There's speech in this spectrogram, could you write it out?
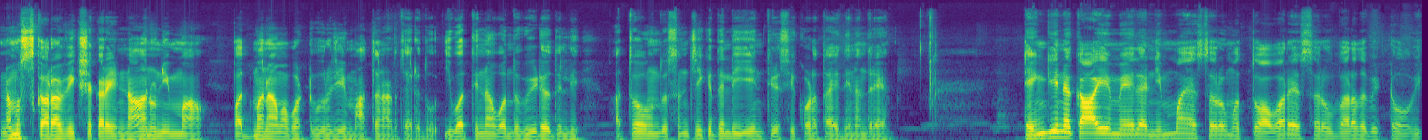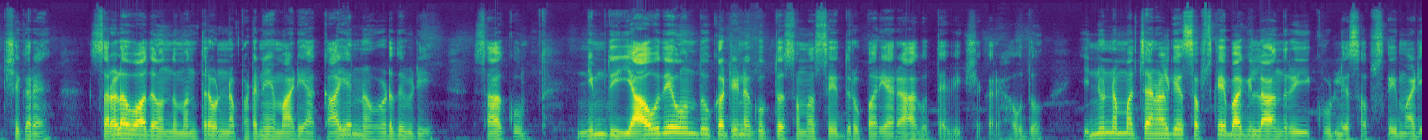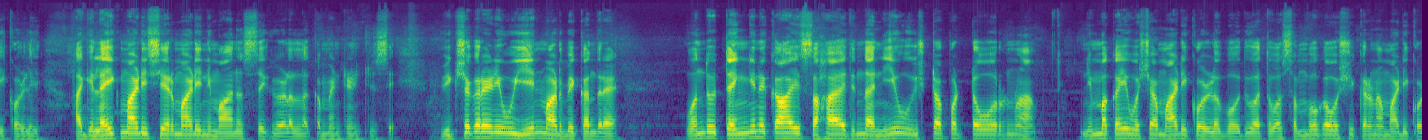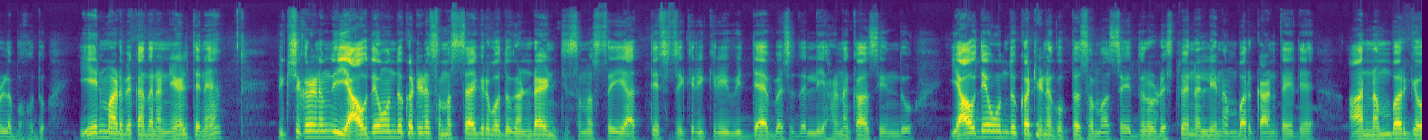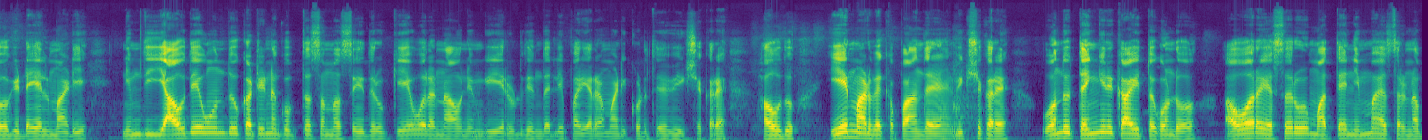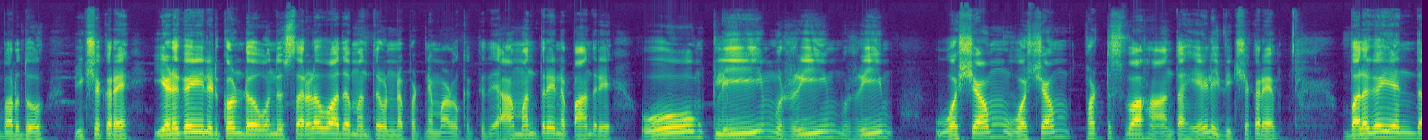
ನಮಸ್ಕಾರ ವೀಕ್ಷಕರೇ, ನಾನು ನಿಮ್ಮ ಪದ್ಮನಾಮ ಭಟ್ ಗುರುಜಿ ಮಾತನಾಡ್ತಾ ಇರೋದು. ಇವತ್ತಿನ ಒಂದು ವಿಡಿಯೋದಲ್ಲಿ ಅಥವಾ ಒಂದು ಸಂಚಿಕೆಯಲ್ಲಿ ಏನು ತಿಳಿಸಿಕೊಡ್ತಾ ಇದ್ದೀನೆಂದರೆ ತೆಂಗಿನಕಾಯಿ ಮೇಲೆ ನಿಮ್ಮ ಹೆಸರು ಮತ್ತು ಅವರ ಹೆಸರು ಬರೆದು ಬಿಟ್ಟು ವೀಕ್ಷಕರೇ, ಸರಳವಾದ ಒಂದು ಮಂತ್ರವನ್ನು ಪಠನೆ ಮಾಡಿ ಆ ಕಾಯನ್ನು ಹೊಡೆದು ಬಿಡಿ, ಸಾಕು. ನಿಮ್ಮದು ಯಾವುದೇ ಒಂದು ಕಠಿಣ ಗುಪ್ತ ಸಮಸ್ಯೆ ಇದ್ದರೂ ಪರಿಹಾರ ಆಗುತ್ತೆ ವೀಕ್ಷಕರೇ, ಹೌದು. ಇನ್ನೂ ನಮ್ಮ ಚಾನಲ್ಗೆ ಸಬ್ಸ್ಕ್ರೈಬ್ ಆಗಿಲ್ಲ ಅಂದರೆ ಈ ಕೂಡಲೇ ಸಬ್ಸ್ಕ್ರೈಬ್ ಮಾಡಿಕೊಳ್ಳಿ. ಹಾಗೆ ಲೈಕ್ ಮಾಡಿ ಶೇರ್ ಮಾಡಿ ನಿಮ್ಮ ಅನಿಸಿಕೆಗಳೆಲ್ಲ ಕಮೆಂಟ್ ತಿಳಿಸಿ. ವೀಕ್ಷಕರೇ, ನೀವು ಏನು ಮಾಡಬೇಕಂದ್ರೆ, ಒಂದು ತೆಂಗಿನಕಾಯಿ ಸಹಾಯದಿಂದ ನೀವು ಇಷ್ಟಪಟ್ಟವ್ರನ್ನ ನಿಮ್ಮ ಕೈ ವಶ ಮಾಡಿಕೊಳ್ಳಬಹುದು ಅಥವಾ ಸಂಭೋಗ ವಶೀಕರಣ ಮಾಡಿಕೊಳ್ಳಬಹುದು. ಏನು ಮಾಡಬೇಕಂತ ನಾನು ಹೇಳ್ತೇನೆ ವೀಕ್ಷಕರೇ ನಿಮ್ಮದು ಯಾವುದೇ ಒಂದು ಕಠಿಣ ಸಮಸ್ಯೆ ಆಗಿರ್ಬೋದು, ಗಂಡ, ಹೆಂಡತಿ ಸಮಸ್ಯೆ, ಅತ್ತೆ, ಸೊಸೆ, ಕಿರಿಕಿರಿ, ವಿದ್ಯಾಭ್ಯಾಸದಲ್ಲಿ ಹಣಕಾಸಿಂದು ಯಾವುದೇ ಒಂದು ಕಠಿಣ ಗುಪ್ತ ಸಮಸ್ಯೆ ಇದ್ದರೂ ಡಿಸ್ಪ್ಲೇನಲ್ಲಿ ನಂಬರ್ ಕಾಣ್ತಾ ಇದೆ. ಆ ನಂಬರ್ಗೆ ಹೋಗಿ ಡಯಲ್ ಮಾಡಿ ನಿಮ್ಮದು ಯಾವುದೇ ಒಂದು ಕಠಿಣ ಗುಪ್ತ ಸಮಸ್ಯೆ ಇದ್ದರೂ ಕೇವಲ ನಾವು ನಿಮಗೆ ಎರಡು ದಿನದಲ್ಲಿ ಪರಿಹಾರ ಮಾಡಿಕೊಡ್ತೇವೆ ವೀಕ್ಷಕರೇ. ಹೌದು, ಏನು ಮಾಡಬೇಕಪ್ಪ ಅಂದರೆ ವೀಕ್ಷಕರೇ, ಒಂದು ತೆಂಗಿನಕಾಯಿ ತಗೊಂಡು ಅವರ ಹೆಸರು ಮತ್ತು ನಿಮ್ಮ ಹೆಸರನ್ನು ಬರೆದು ವೀಕ್ಷಕರೇ ಎಡಗೈಯಲ್ಲಿ ಇಟ್ಕೊಂಡು ಒಂದು ಸರಳವಾದ ಮಂತ್ರವನ್ನು ಪಠನೆ ಮಾಡಬೇಕಾಗ್ತದೆ. ಆ ಮಂತ್ರ ಏನಪ್ಪ ಅಂದರೆ, ಓಂ ಕ್ಲೀಂ ರೀಂ ರೀಂ ವಶಂ ವಶಂ ಪಟ್ ಸ್ವಾಹ ಅಂತ ಹೇಳಿ ವೀಕ್ಷಕರೇ, ಬಲಗೈಯಿಂದ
